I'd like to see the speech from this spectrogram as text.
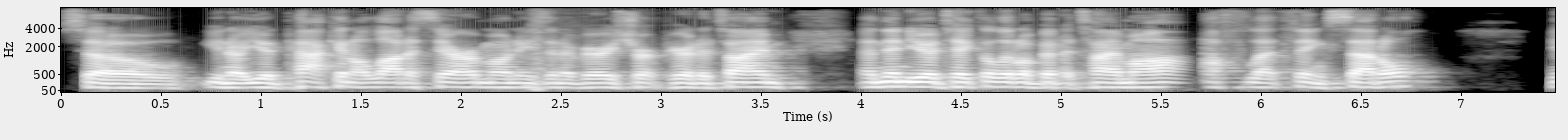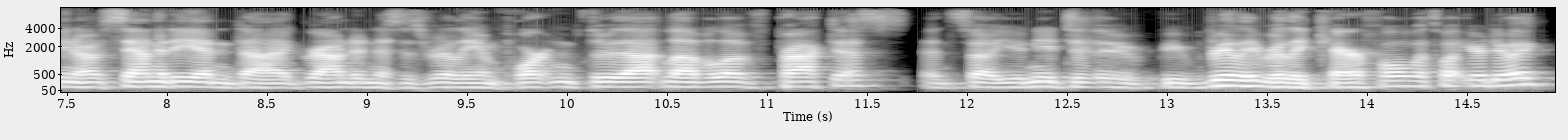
So, you know, you'd pack in a lot of ceremonies in a very short period of time, and then you'd take a little bit of time off, let things settle. You know, sanity and uh, groundedness is really important through that level of practice. And so you need to be really, really careful with what you're doing.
